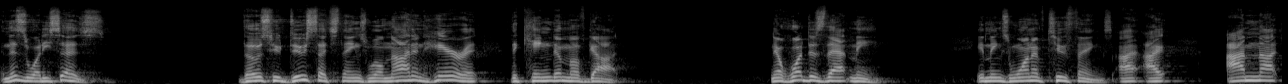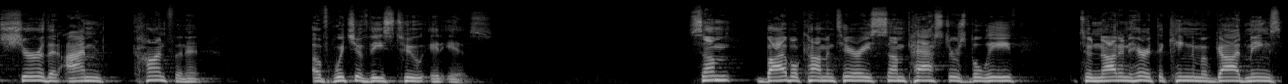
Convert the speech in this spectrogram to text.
And this is what he says Those who do such things will not inherit the kingdom of God. Now, what does that mean? It means one of two things. I, I, I'm not sure that I'm confident of which of these two it is. Some Bible commentaries, some pastors believe to not inherit the kingdom of God means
